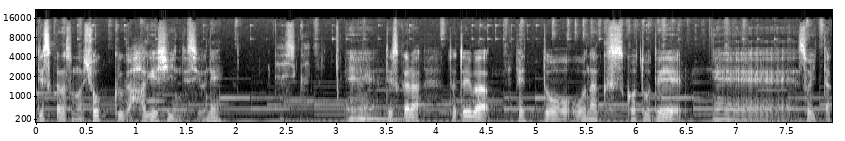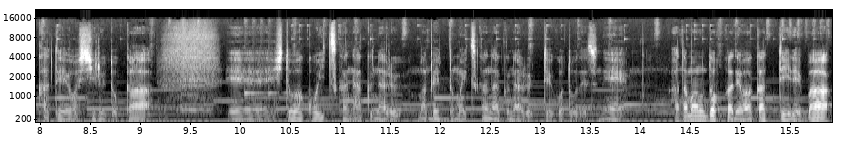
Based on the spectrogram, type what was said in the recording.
ですからそのショックが激しいんですよね。確かに。うんえーですから例えばペットを亡くすことで、えーそういった過程を知るとか、えー人はこういつか亡くなる、まあ、ペットもいつか亡くなるっていうことをですね頭のどこかで分かっていれば、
